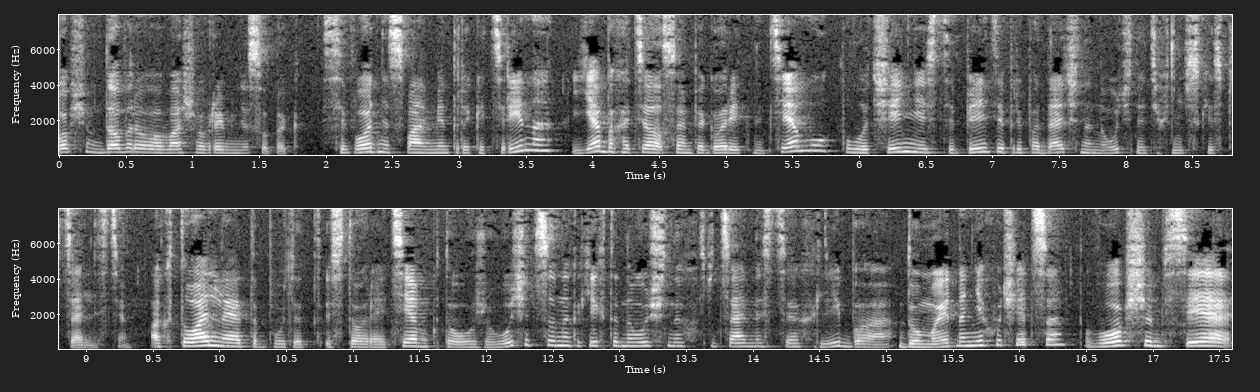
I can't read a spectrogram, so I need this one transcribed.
в общем, доброго вашего времени суток. Сегодня с вами ментор Екатерина. Я бы хотела с вами поговорить на тему получения стипендий при подаче на научно-технические специальности. Актуальна это будет история тем, кто уже учится на каких-то научных специальностях, либо думает на них учиться. В общем, все,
